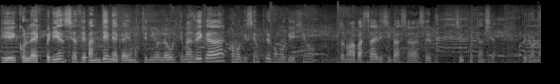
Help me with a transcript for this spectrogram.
eh, con las experiencias de pandemia que habíamos tenido en las últimas décadas, como que siempre como que dijimos, esto no va a pasar y si pasa va a ser circunstancial. Pero no.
